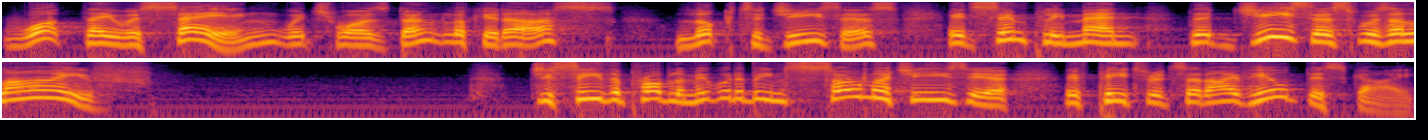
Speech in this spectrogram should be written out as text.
what they were saying, which was, don't look at us, look to Jesus, it simply meant that Jesus was alive. Do you see the problem? It would have been so much easier if Peter had said, I've healed this guy.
